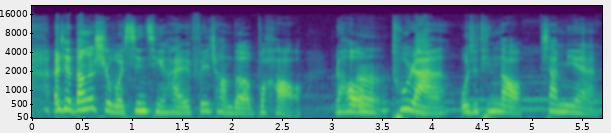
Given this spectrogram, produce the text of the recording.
而且当时我心情还非常的不好，然后突然我就听到下面。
